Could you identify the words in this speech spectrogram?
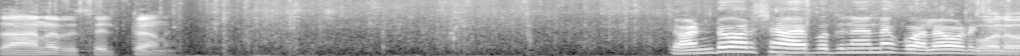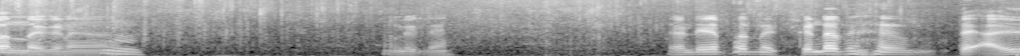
സാധനം ആണ് രണ്ടു വർഷം ആയപ്പോ തന്നെ കൊല കൊല വന്നേക്കണ്. രണ്ടിനിപ്പോൾ നിൽക്കേണ്ടത് അത്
